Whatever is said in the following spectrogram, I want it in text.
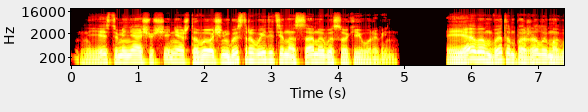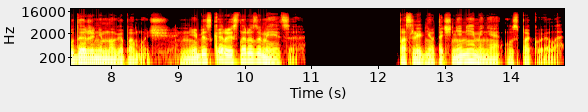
— «есть у меня ощущение, что вы очень быстро выйдете на самый высокий уровень. И я вам в этом, пожалуй, могу даже немного помочь. Не бескорыстно, разумеется». Последнее уточнение меня успокоило.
